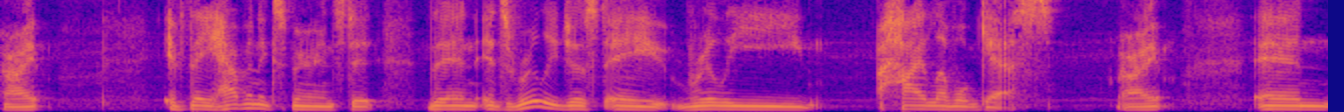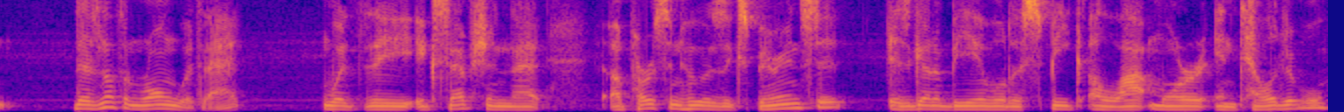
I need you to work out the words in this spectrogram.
All right. If they haven't experienced it, then it's really just a really high level guess. All right. And there's nothing wrong with that, with the exception that a person who has experienced it is going to be able to speak a lot more intelligible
